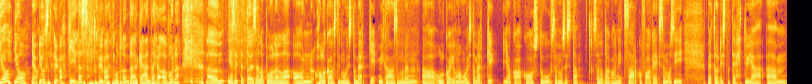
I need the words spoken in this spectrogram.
Joo, joo, Joo. just hyvä, kiitos. Hyvä, mulla on täällä kääntäjä avuna. Um, ja sitten toisella puolella on holokaustin muistomerkki, mikä on semmoinen uh, ulkoilmamuistomerkki, joka koostuu semmoisista, sanotaankohan niitä sarkofageiksi, semmoisia betonista tehtyjä um,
